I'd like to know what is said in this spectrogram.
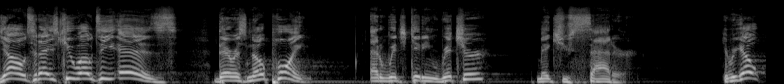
Yo, today's QOD is there is no point at which getting richer makes you sadder. Here we go.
